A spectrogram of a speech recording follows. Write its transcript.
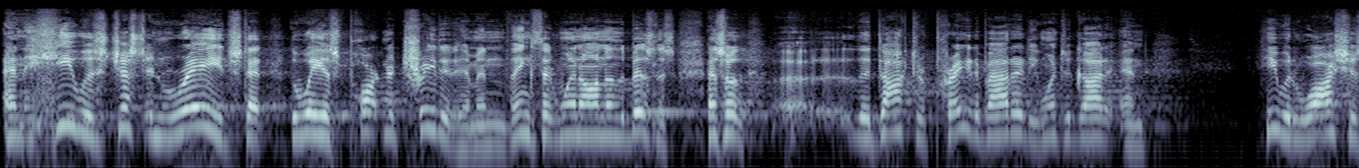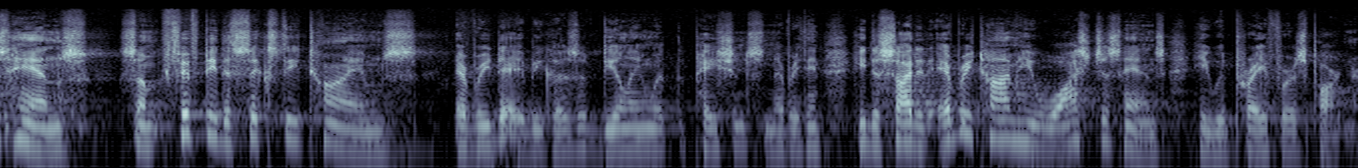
And he was just enraged at the way his partner treated him and things that went on in the business. And so uh, the doctor prayed about it. He went to God and he would wash his hands some 50 to 60 times every day because of dealing with the patients and everything. He decided every time he washed his hands, he would pray for his partner.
